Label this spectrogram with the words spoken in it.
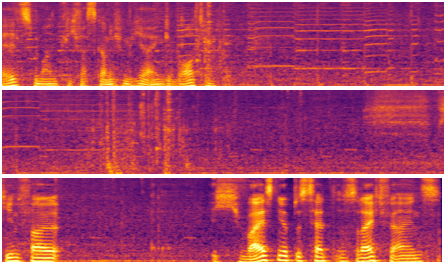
Pelzmantel, ich weiß gar nicht, wie man hier eingebaut hat. Auf jeden Fall ich weiß nicht, ob das Set das reicht für eins.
